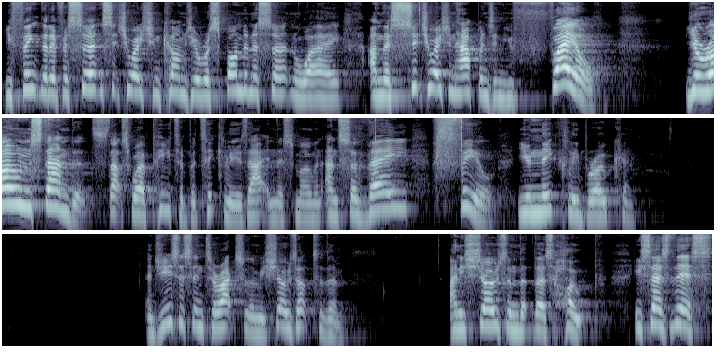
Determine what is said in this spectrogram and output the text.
you think that if a certain situation comes, you'll respond in a certain way, and the situation happens and you fail your own standards. That's where Peter particularly is at in this moment. And so they feel uniquely broken. And Jesus interacts with them, he shows up to them, and he shows them that there's hope. He says this,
